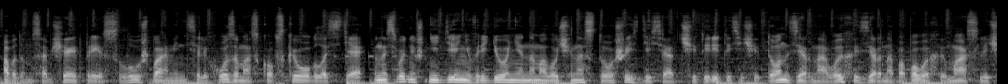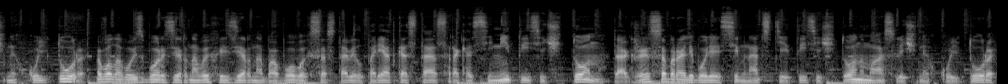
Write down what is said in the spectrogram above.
Об этом сообщает пресс-служба Минсельхоза Московской области. На сегодняшний день в регионе намолочено 164 тысячи тонн зерновых, зернобобовых и масличных культур. Воловой сбор зерновых и зернобобовых составил порядка 147 тысяч тонн. Также собрали более 17 тысяч тонн масличных культур.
